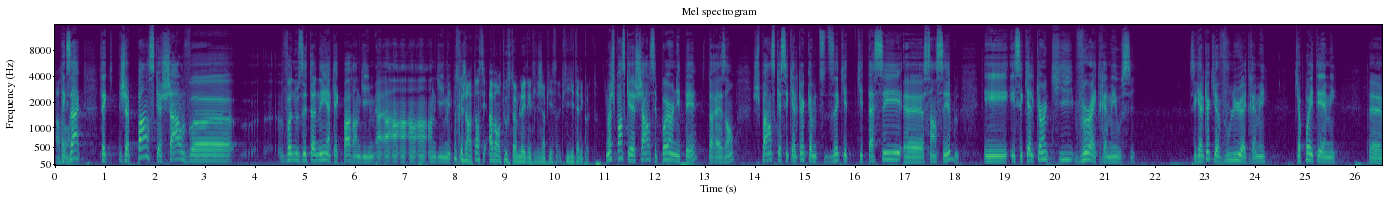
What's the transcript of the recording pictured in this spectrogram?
en Exact. Fait que je pense que Charles va, va nous étonner à quelque part, entre guillemets. en- guillemets. Moi, ce que j'entends, c'est avant tout, cet homme-là est intelligent puis il est- à l'écoute. Moi, je pense que Charles, c'est pas un épais. Tu as raison. Je pense que c'est quelqu'un, comme tu disais, qui est, qui est assez euh, sensible. Et, et c'est quelqu'un qui veut être aimé aussi. C'est quelqu'un qui a voulu être aimé, qui n'a pas été aimé. Euh,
